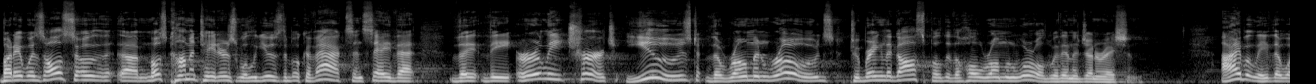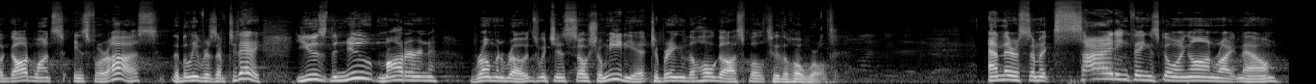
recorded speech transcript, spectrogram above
But it was also, uh, most commentators will use the book of Acts and say that the, the early church used the Roman roads to bring the gospel to the whole Roman world within a generation. I believe that what God wants is for us, the believers of today, use the new modern Roman roads, which is social media, to bring the whole gospel to the whole world. And there's some exciting things going on right now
